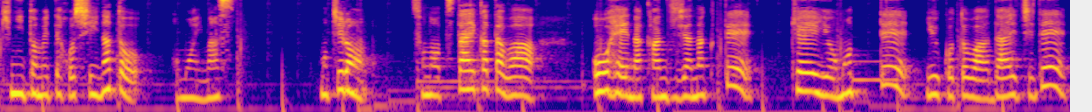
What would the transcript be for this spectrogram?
気に留めてほしいなと思います。もちろんその伝え方は横柄な感じじゃなくて敬意を持って言うことは大事で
